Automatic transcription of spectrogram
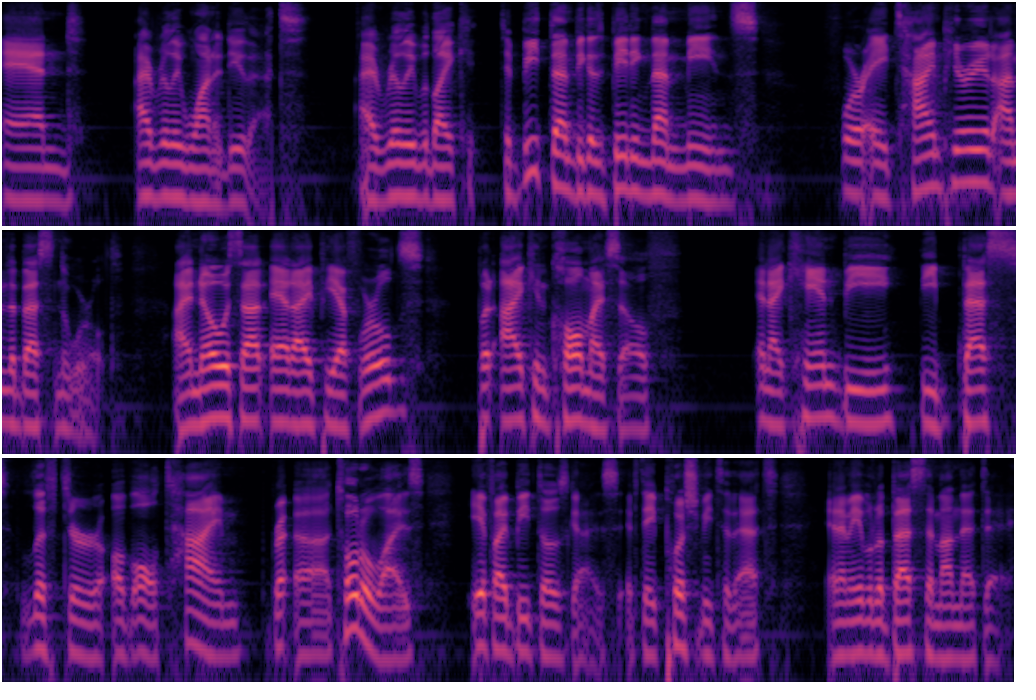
And I really want to do that. I really would like to beat them because beating them means for a time period I'm the best in the world. I know it's not at IPF Worlds, but I can call myself and I can be the best lifter of all time, uh, total wise, if I beat those guys, if they push me to that, and I'm able to best them on that day.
